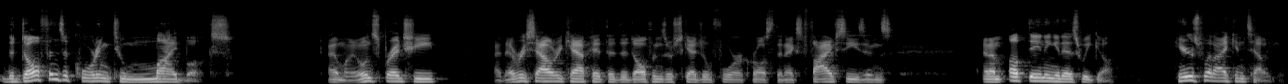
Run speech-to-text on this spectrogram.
The Dolphins, according to my books, I have my own spreadsheet. I have every salary cap hit that the Dolphins are scheduled for across the next five seasons, and I'm updating it as we go. Here's what I can tell you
